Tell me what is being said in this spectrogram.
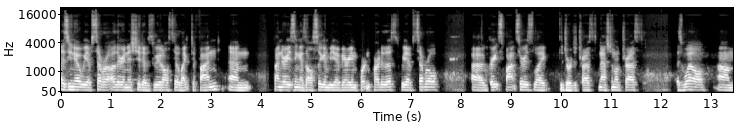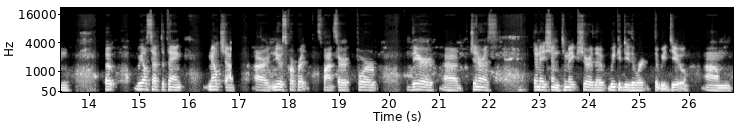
as you know, we have several other initiatives we would also like to fund. Um, fundraising is also going to be a very important part of this. We have several uh, great sponsors like the Georgia Trust, National Trust, as well. Um, but we also have to thank MailChimp, our newest corporate sponsor, for their uh, generous donation to make sure that we could do the work that we do. Um,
